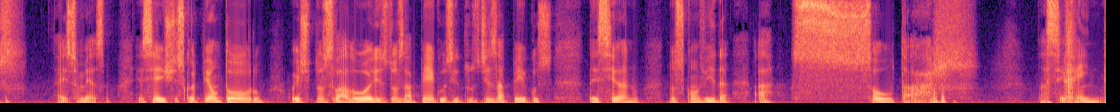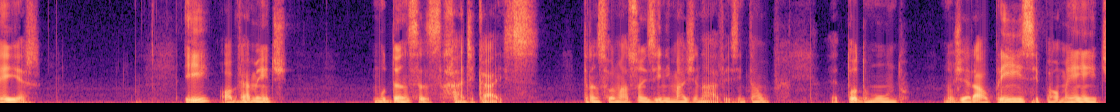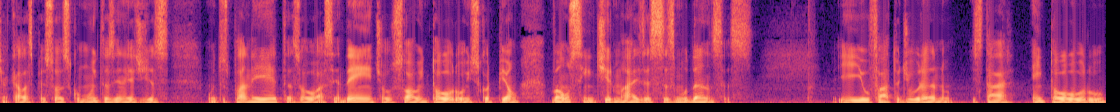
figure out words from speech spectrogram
É isso mesmo. Esse eixo escorpião-touro, o eixo dos valores, dos apegos e dos desapegos, nesse ano, nos convida a soltar, a se render. E, obviamente, mudanças radicais, transformações inimagináveis. Então, é, todo mundo, no geral, principalmente aquelas pessoas com muitas energias, muitos planetas, ou ascendente, ou Sol em touro ou em escorpião, vão sentir mais essas mudanças. E o fato de Urano estar em touro,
